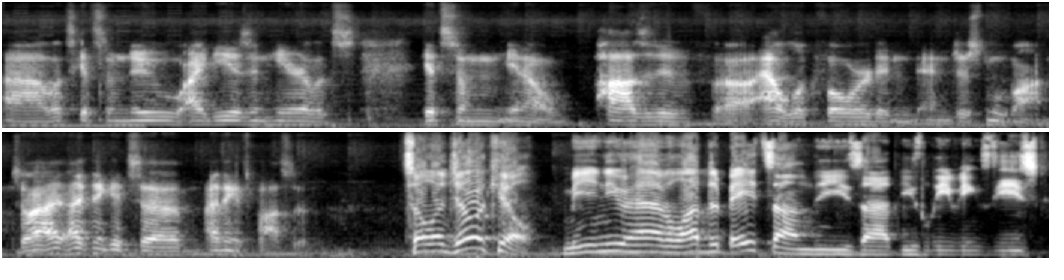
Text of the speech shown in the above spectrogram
Uh, let's get some new ideas in here. Let's get some, you know, positive uh, outlook forward and, and just move on. So I, I think it's uh, I think it's positive. So Angelikill, me and you have a lot of debates on these uh, these leavings, these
